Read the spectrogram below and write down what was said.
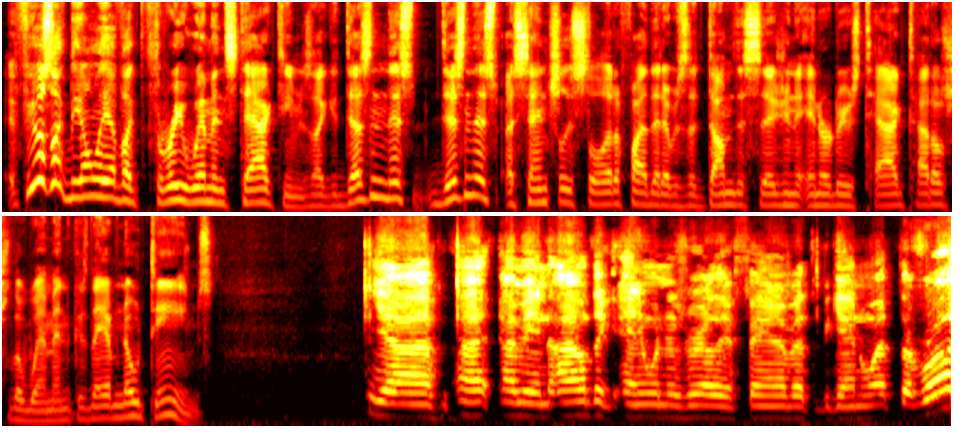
It feels like they only have like three women's tag teams. Like, doesn't this doesn't this essentially solidify that it was a dumb decision to introduce tag titles for the women because they have no teams? Yeah, I, I mean, I don't think anyone was really a fan of it to begin with. The raw,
